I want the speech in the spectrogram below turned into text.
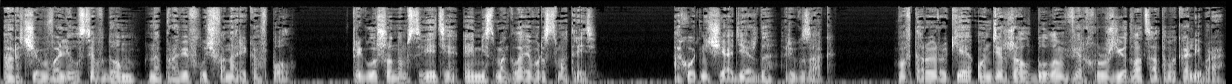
Арчи ввалился в дом, направив луч фонарика в пол. В приглушенном свете Эми смогла его рассмотреть. Охотничья одежда, рюкзак. Во второй руке он держал дулом вверх ружье 20-го калибра.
